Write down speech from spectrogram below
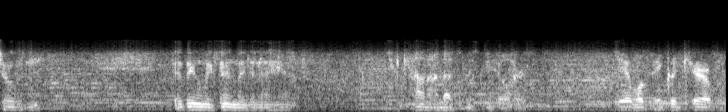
Watch over them. They're the only family that I have. You can count on us, Mr. Hillhurst. Yeah, we'll take good care of him.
